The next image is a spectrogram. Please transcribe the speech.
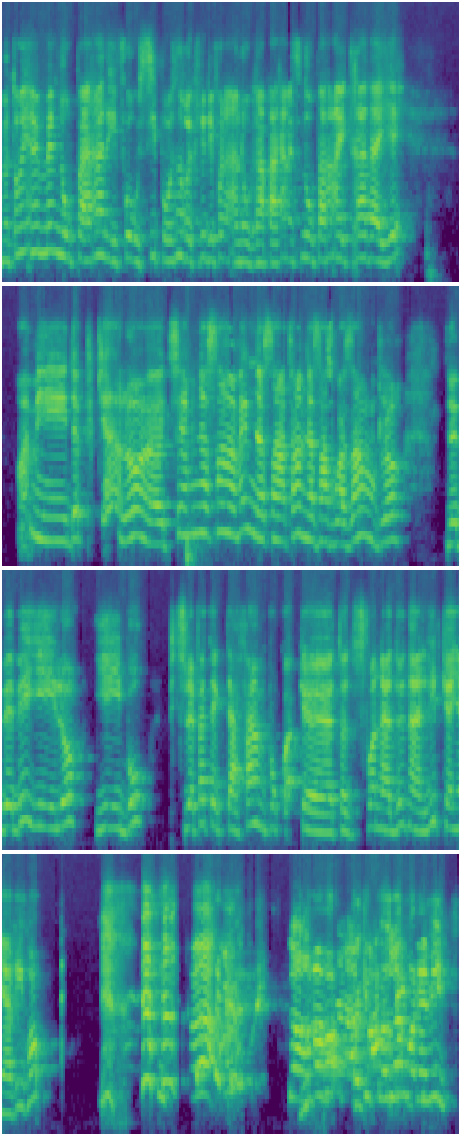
Mettons, même nos parents, des fois aussi, poser un recul des fois à nos grands-parents, mais nos parents, ils travaillaient. Oui, mais depuis quand, là, euh, tu sais, 1920, 1930, 1960, là, le bébé, il est là, il est beau, puis tu l'as fait avec ta femme, pourquoi que tu as du fun à deux dans le lit, puis quand il arrive, hop! Non, non, ça, mon ami!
